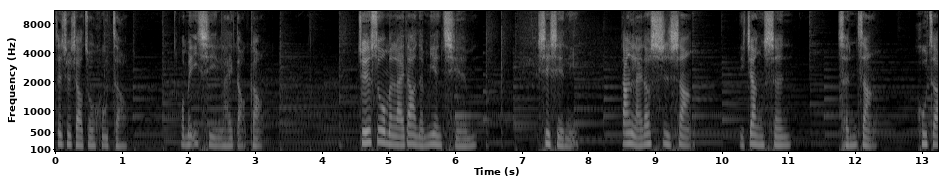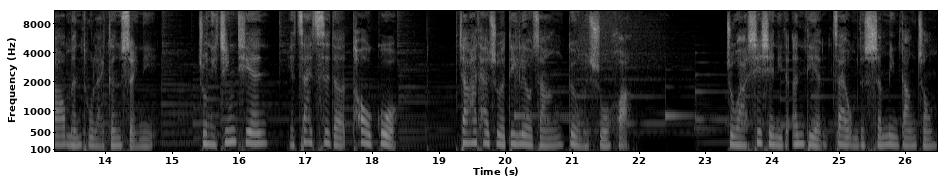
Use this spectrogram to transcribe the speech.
这就叫做呼召。我们一起来祷告。主耶稣，我们来到你的面前，谢谢你。当你来到世上，你降生、成长，呼召门徒来跟随你。祝你今天也再次的透过加拉太书的第六章对我们说话。主啊，谢谢你的恩典在我们的生命当中，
